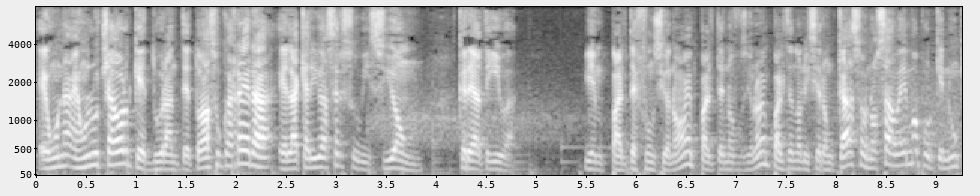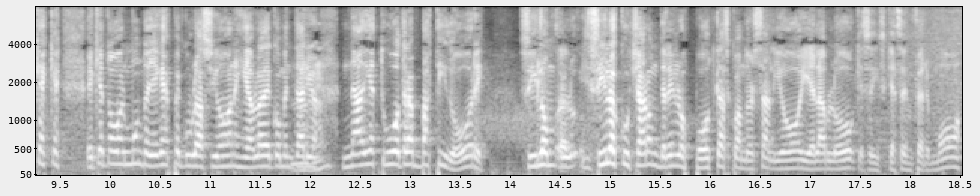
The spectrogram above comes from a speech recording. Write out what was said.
es, una, es un luchador que durante toda su carrera él ha querido hacer su visión creativa. Y en parte funcionó, en parte no funcionó, en parte no le hicieron caso, no sabemos porque nunca es que es que todo el mundo llega a especulaciones y habla de comentarios. Nadie estuvo tras bastidores. Sí lo, lo- sí lo escucharon de él en los podcasts cuando él salió y él habló que se, que se enfermó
